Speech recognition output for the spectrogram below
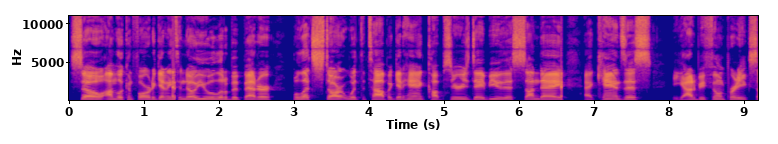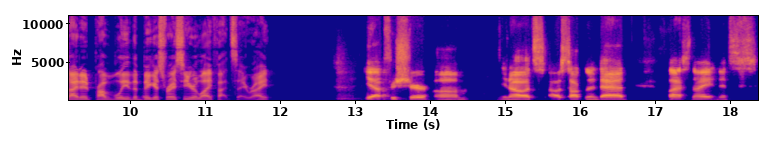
So I'm looking forward to getting to know you a little bit better. But let's start with the topic at hand Cup Series debut this Sunday at Kansas. You got to be feeling pretty excited. Probably the biggest race of your life, I'd say, right? Yeah, for sure. Um, you know, it's I was talking to dad last night and it's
